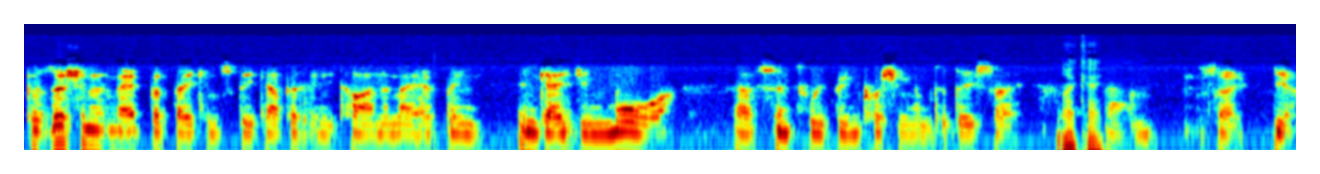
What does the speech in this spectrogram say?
position in that, but they can speak up at any time, and they have been engaging more uh, since we've been pushing them to do so. Okay. Um, so yeah,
